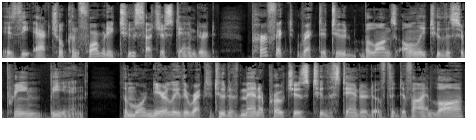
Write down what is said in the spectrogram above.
is the actual conformity to such a standard. Perfect rectitude belongs only to the Supreme Being. The more nearly the rectitude of men approaches to the standard of the divine law,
